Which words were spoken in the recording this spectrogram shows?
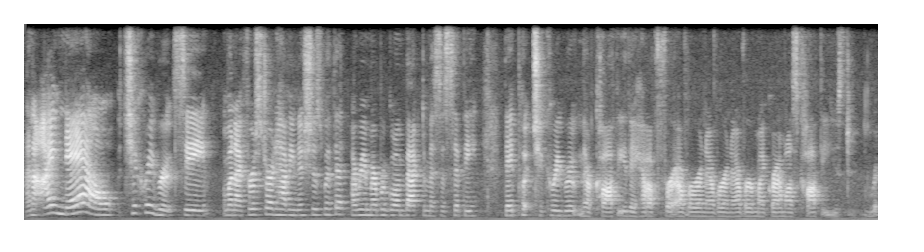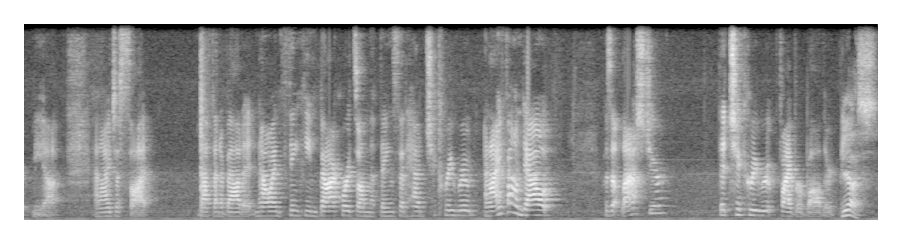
And I now, chicory root, see, when I first started having issues with it, I remember going back to Mississippi. They put chicory root in their coffee. They have forever and ever and ever. My grandma's coffee used to rip me up. And I just thought nothing about it. Now I'm thinking backwards on the things that had chicory root. And I found out, was it last year, that chicory root fiber bothered me. Yes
